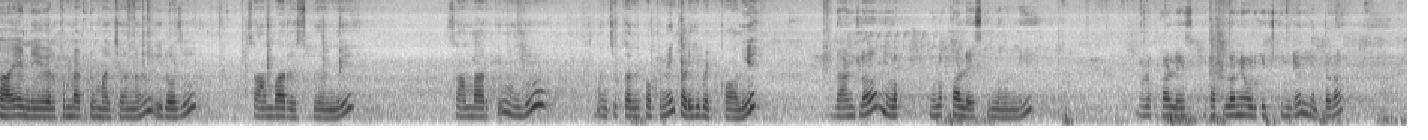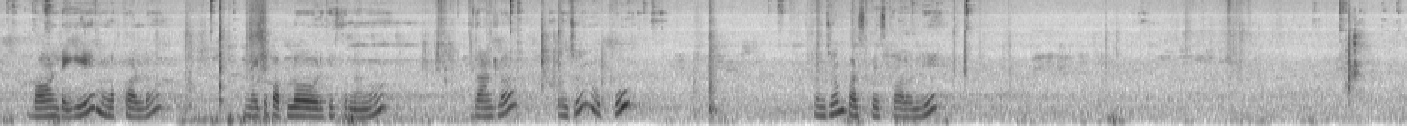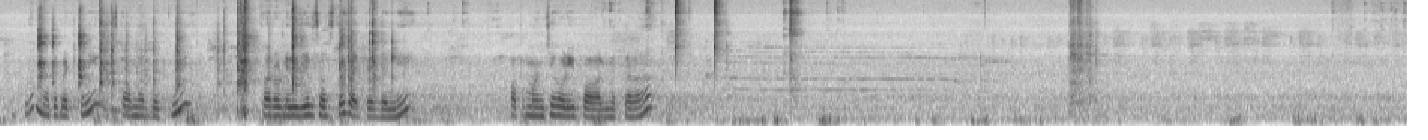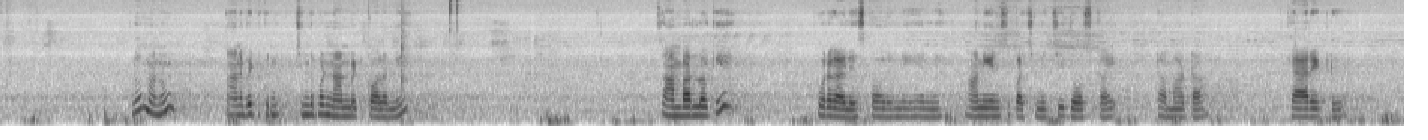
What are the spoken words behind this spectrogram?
Hi అండి welcome back to my channel. ఈరోజు sambar recipe అండి. సాంబార్కి ముందు మంచి కందిపప్పుని కడిగి పెట్టుకోవాలి. దాంట్లో ములక్ ములక్కాళ్ళు వేసుకుందామండి. ములక్కాళ్ళు వేసుకు పప్పులోనే ఉడికించుకుంటే మెత్తగా బాగుంటాయి ములక్కాళ్ళు నేనైతే పప్పులో ఉడికిస్తున్నాను. దాంట్లో కొంచెం ఉప్పు కొంచెం పసుపు వేసుకోవాలండి. ఇప్పుడు మూత పెట్టుకుని స్టవ్ మీద పెట్టుకుని ఒక రెండు విజిల్స్ వస్తే సరిపోద్దండి పప్పు మంచిగా ఉడికిపోవాలి మెత్తగా. నానబెట్టుకుని చింతపండు నానబెట్టుకోవాలండి. సాంబార్లోకి కూరగాయలు వేసుకోవాలండి ఇవన్నీ. ఆనియన్స్ పచ్చిమిర్చి దోసకాయ టమాటా క్యారెట్.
